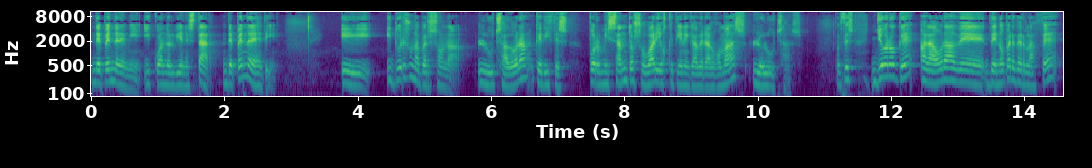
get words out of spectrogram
depende de mí. Y cuando el bienestar depende de ti y, y tú eres una persona luchadora que dices, por mis santos ovarios que tiene que haber algo más, lo luchas. Entonces, yo creo que a la hora de, no perder la fe,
